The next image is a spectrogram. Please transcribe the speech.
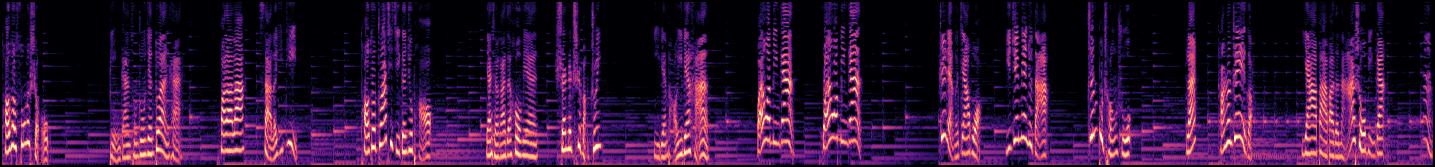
淘淘松了手，饼干从中间断开，哗啦啦撒了一地。淘淘抓起几根就跑，鸭小嘎在后面扇着翅膀追，一边跑一边喊：“还我饼干，还我饼干！”这两个家伙一见面就打。真不成熟，来尝尝这个鸭爸爸的拿手饼干，嗯，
